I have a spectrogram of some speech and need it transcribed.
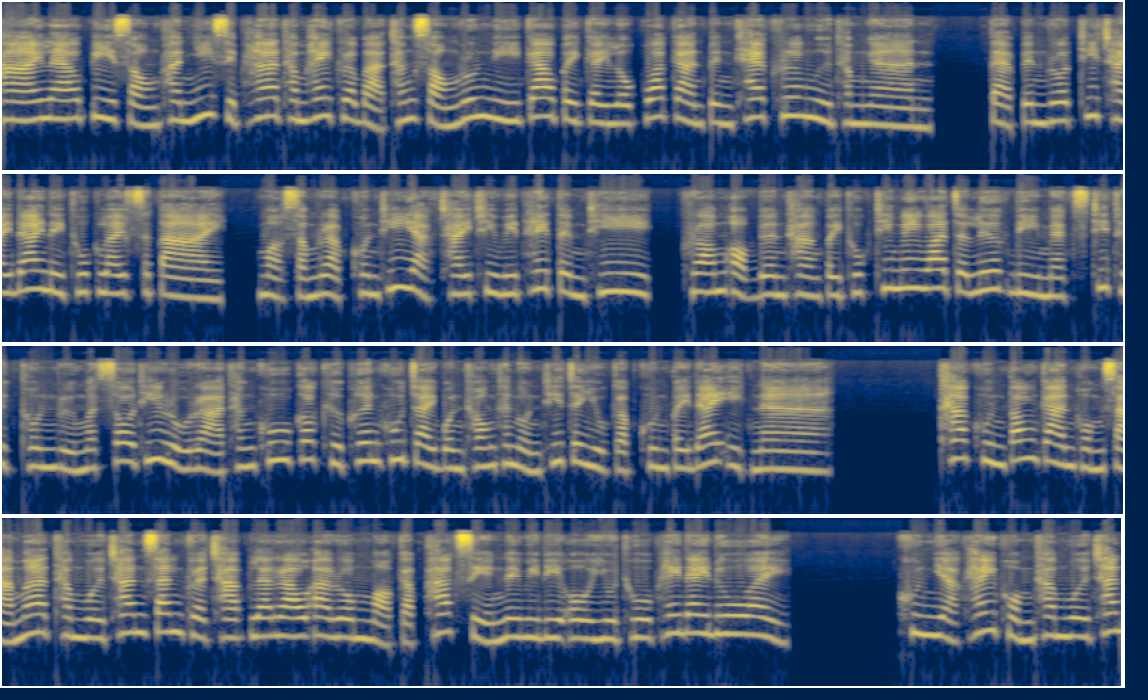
ท้ายแล้วปี 2025 ทำให้กระบะทั้งสองรุ่นนี้ก้าวไปไกลลกว่าการเป็นแค่เครื่องมือทำงาน แต่เป็นรถที่ใช้ได้ในทุกไลฟ์สไตล์ เหมาะสำหรับคนที่อยากใช้ชีวิตให้เต็มที่ พร้อมออกเดินทางไปทุกที่ไม่ว่าจะเลือก D-Max ที่ถึกทนหรือมัตโซที่หรูหราทั้งคู่ก็คือเพื่อนคู่ใจบนท้องถนนที่จะอยู่กับคุณไปได้อีกนาถ้าคุณต้องการผมสามารถทำเวอร์ชั่นสั้นกระชับ และเราอารมณ์เหมาะกับภาคเสียงในวิดีโอ YouTube ให้ได้ด้วย คุณอยากให้ผมทำเวอร์ชั่น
